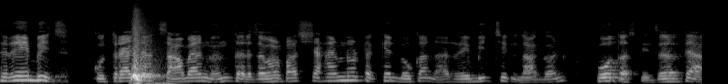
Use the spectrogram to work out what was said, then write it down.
रेबीज कुत्र्याच्या चाव्यानंतर जवळपास शहाण्णव टक्के लोकांना रेबीजची लागण होत असते. जर त्या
